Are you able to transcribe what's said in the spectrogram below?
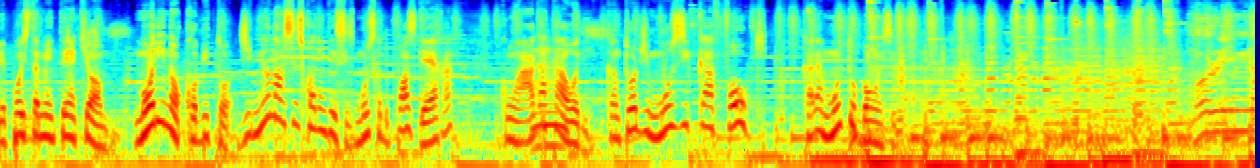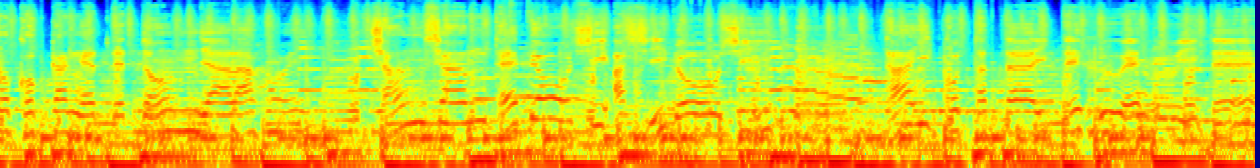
Depois também tem aqui, ó, Morino Kobito, de 1946, música do pós-guerra, com a Agatha hum. Ori, cantor de música folk. O cara é muito bom esse cara. Morinoko kagete te ashi Taiko fue fuite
